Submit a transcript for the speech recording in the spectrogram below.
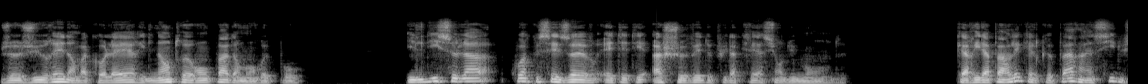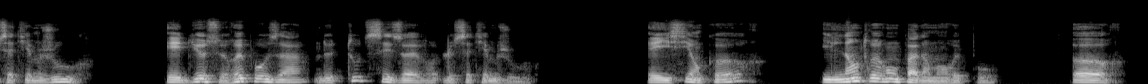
Je jurai dans ma colère, ils n'entreront pas dans mon repos. Il dit cela, quoique ses œuvres aient été achevées depuis la création du monde. Car il a parlé quelque part ainsi du septième jour. Et Dieu se reposa de toutes ses œuvres le septième jour. Et ici encore, ils n'entreront pas dans mon repos. Or,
